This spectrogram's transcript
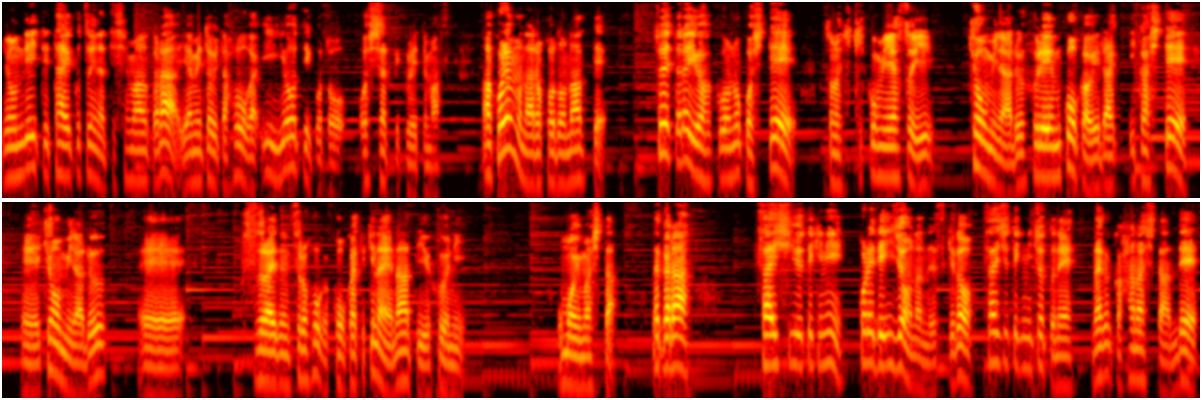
読んでいて退屈になってしまうからやめといた方がいいよっていうことをおっしゃってくれてます。あ、これもなるほどなって。そうやったら余白を残して、その引き込みやすい、興味のあるフレーム効果を活かして、えー、興味のある、えー、スライドにする方が効果的なんやなっていうふうに思いました。だから、最終的に、これで以上なんですけど、最終的にちょっとね、長く話したんで、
